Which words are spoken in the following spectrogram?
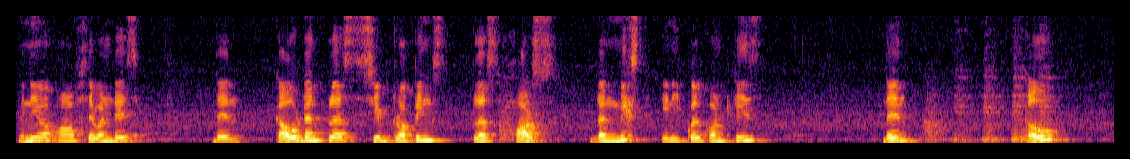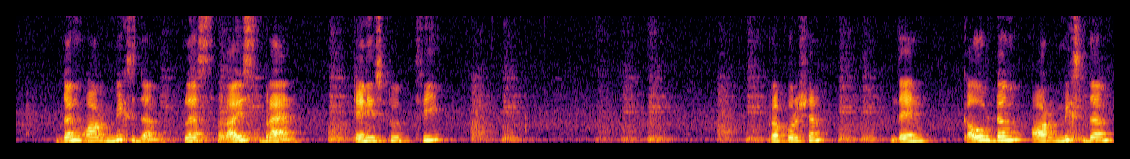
minimum of 7 days, then cow dung plus sheep droppings plus horse dung mixed in equal quantities. Then cow dung or mixed dung plus rice bran 10 is to 3 proportion. Then cow dung or mixed dung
